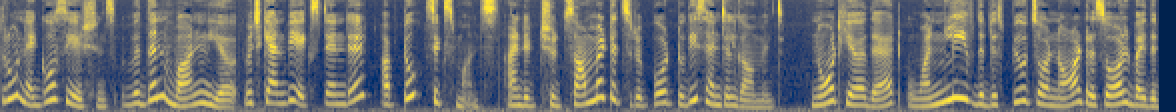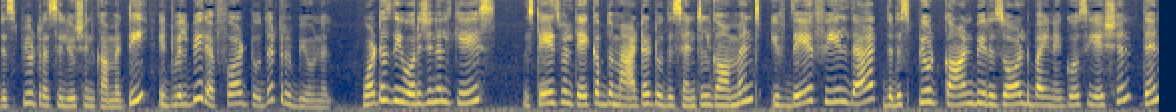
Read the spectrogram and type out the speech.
through negotiations within one year, which can be extended up to six months, and it should submit its report to the central government. Note here that only if the disputes are not resolved by the dispute resolution committee, it will be referred to the tribunal. What is the original case? The states will take up the matter to the central government. If they feel that the dispute can't be resolved by negotiation, then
